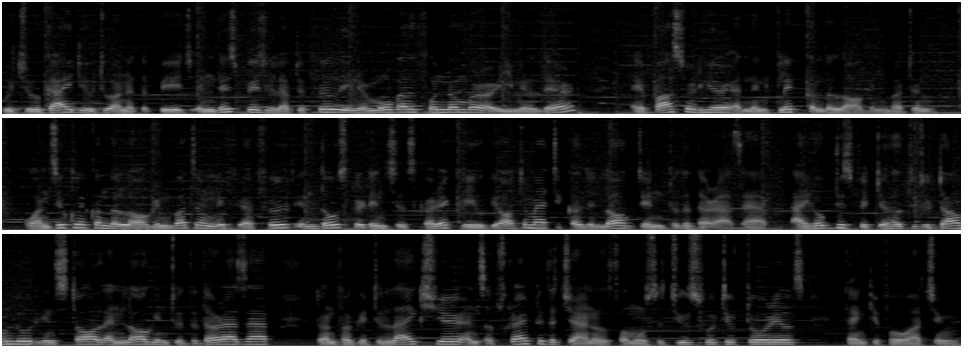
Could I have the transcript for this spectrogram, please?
which will guide you to another page. In this page, you'll have to fill in your mobile phone number or email there, a password here and then click on the login button. Once you click on the login button, if you have filled in those credentials correctly, you'll be automatically logged in to the Daraz app. I hope this video helped you to download, install and log into the Daraz app. Don't forget to like, share and subscribe to the channel for more such useful tutorials. Thank you for watching.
